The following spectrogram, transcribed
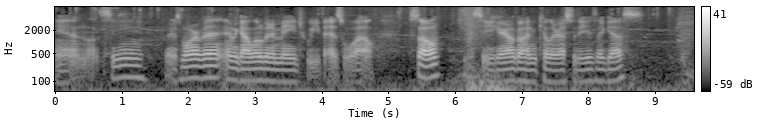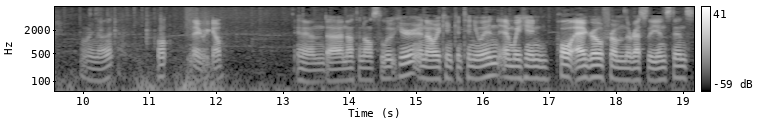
And let's see, there's more of it, and we got a little bit of mageweave as well. So, let's see here. I'll go ahead and kill the rest of these, I guess. Why not? Oh, there we go. And uh, nothing else to loot here. And now we can continue in, and we can pull aggro from the rest of the instance.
